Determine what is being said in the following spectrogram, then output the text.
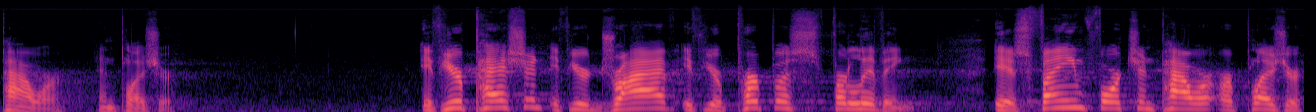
power, and pleasure. If your passion, if your drive, if your purpose for living is fame, fortune, power, or pleasure,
